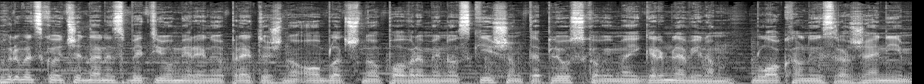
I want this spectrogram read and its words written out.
U Hrvatskoj će danas biti umjereno pretežno oblačno, povremeno s kišom te pljuskovima i grmljavinom, lokalno izraženijim,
